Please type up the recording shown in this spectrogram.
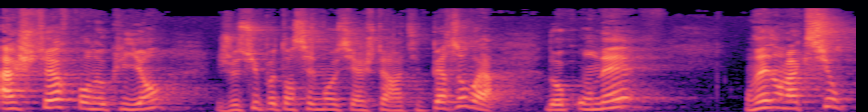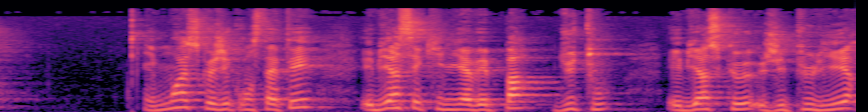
acheteur pour nos clients. Je suis potentiellement aussi acheteur à titre perso. Voilà. Donc, on est, on est dans l'action. Et moi, ce que j'ai constaté, eh bien, c'est qu'il n'y avait pas du tout eh bien, ce que j'ai pu lire.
